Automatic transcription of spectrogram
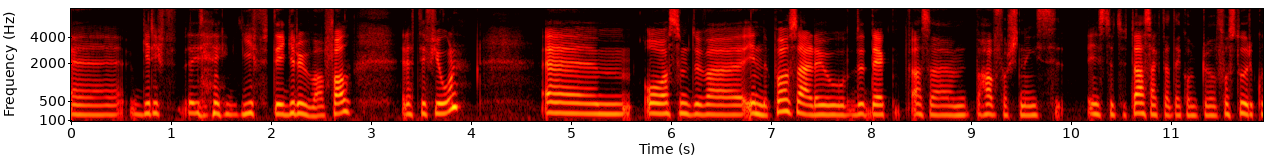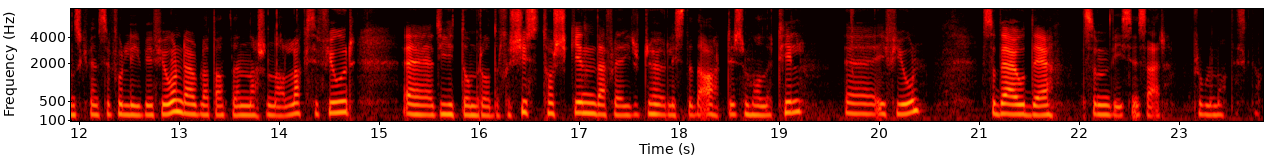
giftig gruveavfall rett i fjorden. Um, og som du var inne på, så er det jo det, altså, Havforskningsinstituttet har sagt at det kommer til å få store konsekvenser for livet i fjorden. Det er jo blant annet en nasjonal laksefjord, eh, et gyteområde for kysttorsken, det er flere rødlistede arter som holder til i fjorden. Så det er jo det som vi syns er problematisk, da.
